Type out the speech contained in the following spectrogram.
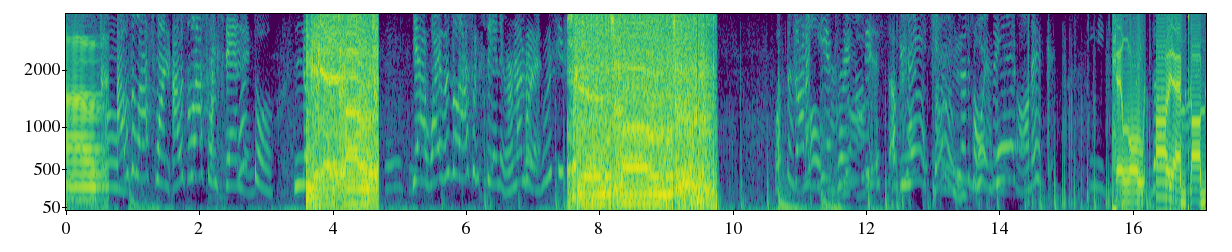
out. I was the last one. I was the last one standing. What the? No. Get out. Yeah, White was the last one standing. Remember Wait, it. Who's he? What the? Sonic EXE. You left. Sorry. Wait, what? Sonic. Hello, I am Tom.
